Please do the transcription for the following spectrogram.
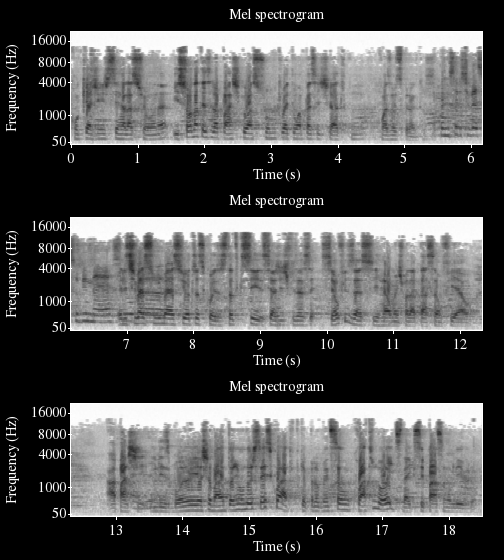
com que a gente se relaciona. E só na terceira parte que eu assumo que vai ter uma peça de teatro com, com as noites brancas. Como se ele estivesse submerso. Ele estivesse é, submerso em outras coisas. Tanto que se, se a gente fizesse, se eu fizesse realmente uma adaptação fiel à parte em Lisboa, eu ia chamar Antônio 1, 2, 3, 4, porque pelo menos são quatro noites né, que se passam no livro.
